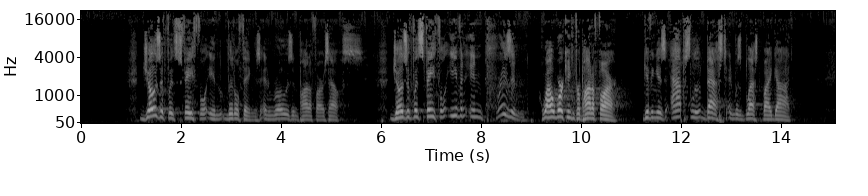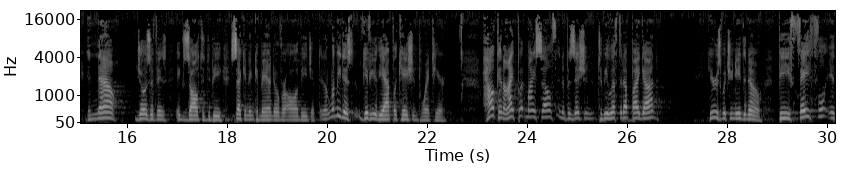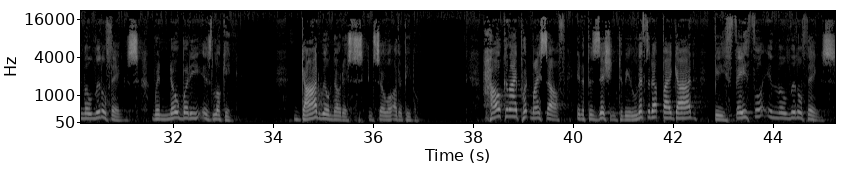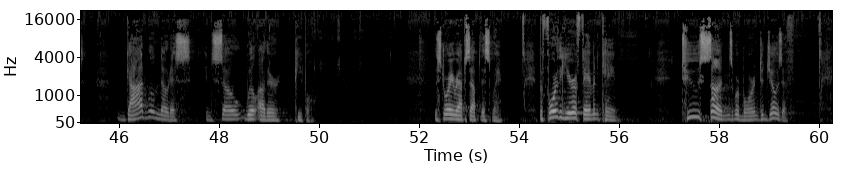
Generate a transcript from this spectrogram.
Joseph was faithful in little things and rose in Potiphar's house. Joseph was faithful even in prison while working for Potiphar, giving his absolute best and was blessed by God. And now Joseph is exalted to be second in command over all of Egypt. And let me just give you the application point here. How can I put myself in a position to be lifted up by God? Here's what you need to know be faithful in the little things when nobody is looking. God will notice, and so will other people. How can I put myself in a position to be lifted up by God? Be faithful in the little things. God will notice, and so will other people. The story wraps up this way Before the year of famine came, two sons were born to Joseph.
